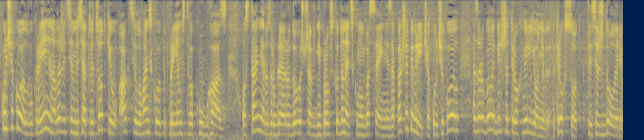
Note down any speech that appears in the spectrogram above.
Кульчик Oil в Україні належить 70% акцій луганського підприємства Кубгаз. Останнє розробляє родовища в Дніпровсько-Донецькому басейні. За перше півріччя Кульчик Oil заробила більше 3 мільйонів 300 тисяч доларів.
